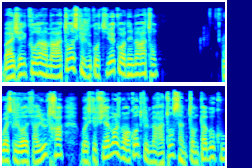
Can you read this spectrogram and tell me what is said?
bah je viens de courir un marathon, est-ce que je veux continuer à courir des marathons? Ou est-ce que je voudrais faire du ultra Ou est-ce que finalement je me rends compte que le marathon ça me tente pas beaucoup?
